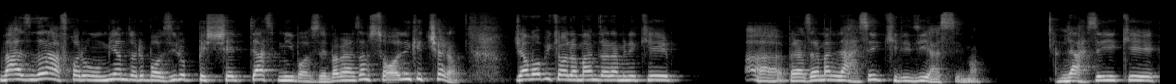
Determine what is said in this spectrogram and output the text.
و از نظر افکار عمومی هم داره بازی رو به شدت میبازه. و به نظرم سوال که چرا؟ جوابی که حالا من دارم اینه که به نظر من لحظه کلیدی هستیم ما. لحظه که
